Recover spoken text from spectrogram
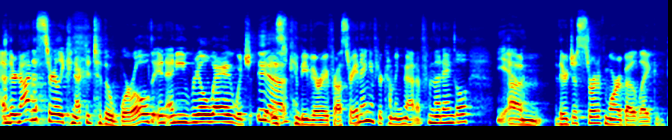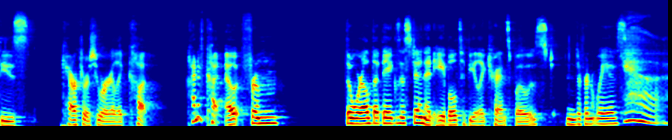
and they're not necessarily connected to the world in any real way, which Yeah. is, can be very frustrating if you're coming at it from that angle. Yeah. Um, they're just sort of more about like these characters who are like cut, kind of cut out from the world that they exist in and able to be like transposed in different ways. yeah.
